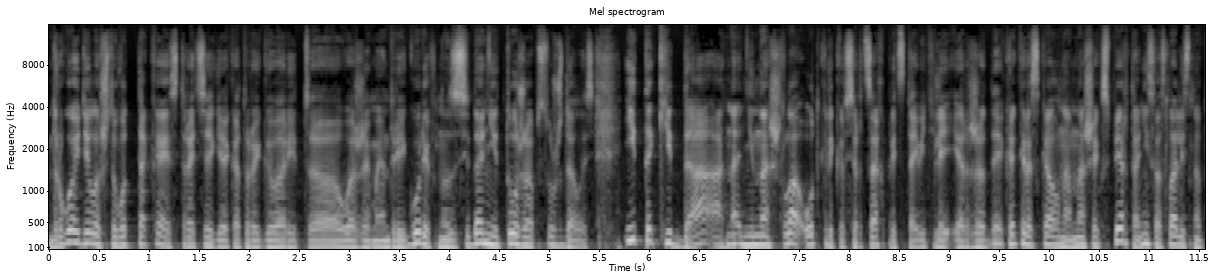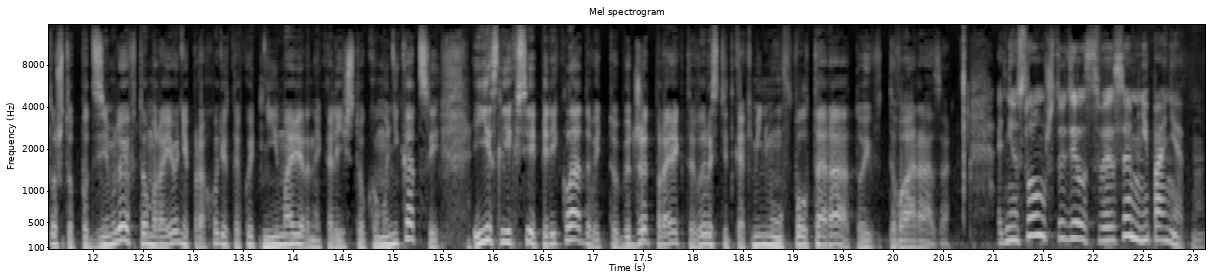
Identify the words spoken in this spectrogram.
Другое дело, что вот такая стратегия, о которой говорит э, уважаемый Андрей Горев, на заседании тоже обсуждалась. И таки да, она не нашла отклика в сердцах представителей РЖД. Как и рассказал нам наш эксперт, они сослались на то, что под землей в том районе проходит какое-то неимоверное количество коммуникаций, и если их все перекладывать, то бюджет проекта вырастет как минимум в полтора, а то и в два раза. Одним словом, что делать с ВСМ, непонятно.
